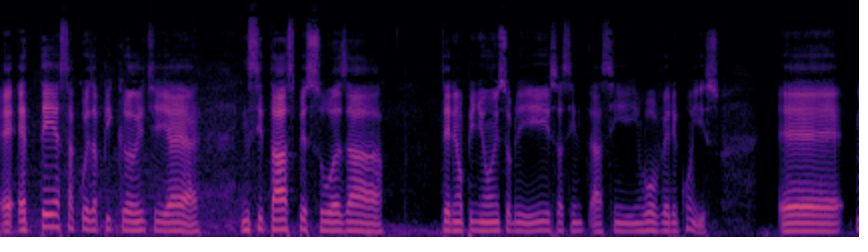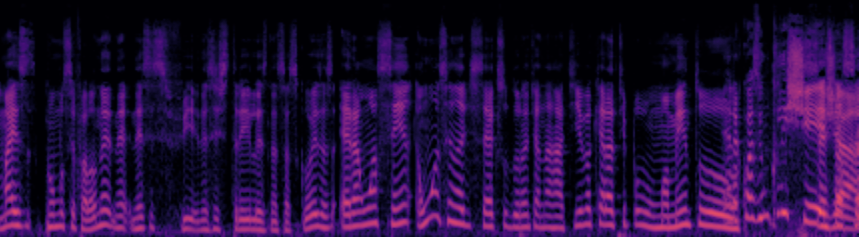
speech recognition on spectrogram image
É, é ter essa coisa picante, é incitar as pessoas a terem opiniões sobre isso, assim, a se envolverem com isso. É, mas, como você falou, né, né, nesses, nesses trailers, nessas coisas, era uma cena, uma cena de sexo durante a narrativa que era tipo um momento. Era quase um clichê já. sexy,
